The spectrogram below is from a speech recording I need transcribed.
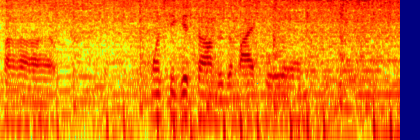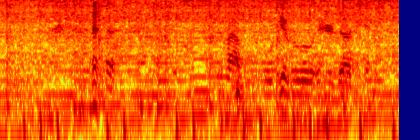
Uh, once he gets onto the mic, we'll, uh, we'll give a little introduction.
